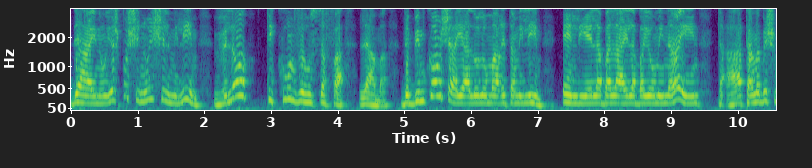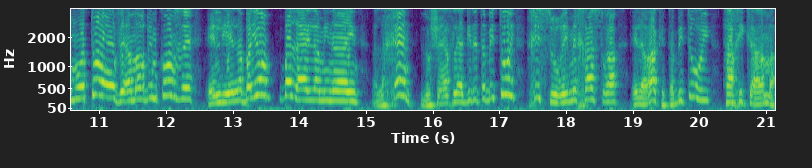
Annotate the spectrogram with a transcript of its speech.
דהיינו, יש פה שינוי של מילים, ולא תיקון והוספה. למה? דבמקום שהיה לו לומר את המילים אין לי אלא בלילה ביום מניין, טעה תנא בשמועתו, ואמר במקום זה, אין לי אלא ביום, בלילה מניין. ולכן, לא שייך להגיד את הביטוי חיסורי מחסרה, אלא רק את הביטוי הכי כאמר.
